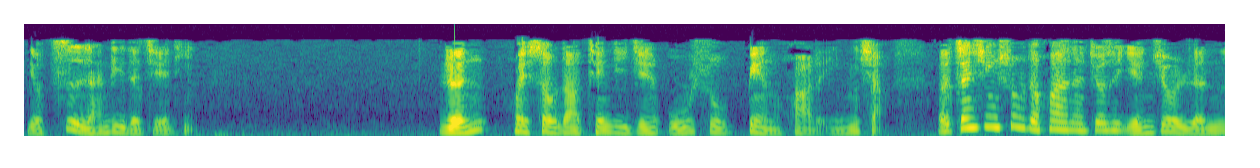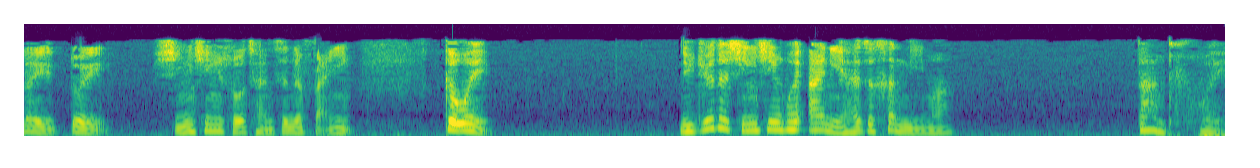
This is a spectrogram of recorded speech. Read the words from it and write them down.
有自然力的解体。人会受到天地间无数变化的影响，而占星术的话呢，就是研究人类对。行星所产生的反应，各位，你觉得行星会爱你还是恨你吗？当然不会。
